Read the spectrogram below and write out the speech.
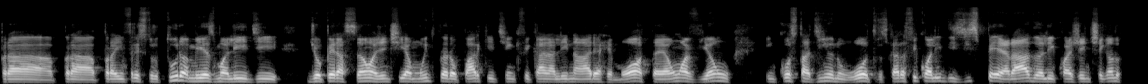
para a infraestrutura mesmo ali de, de operação, a gente ia muito para o aeroparque e tinha que ficar ali na área remota, é um avião encostadinho no outro, os caras ficam ali desesperados ali com a gente, chegando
